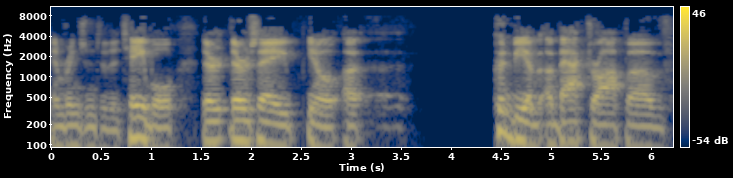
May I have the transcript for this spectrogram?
and brings him to the table. There there's a you know a, could be a, a backdrop of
